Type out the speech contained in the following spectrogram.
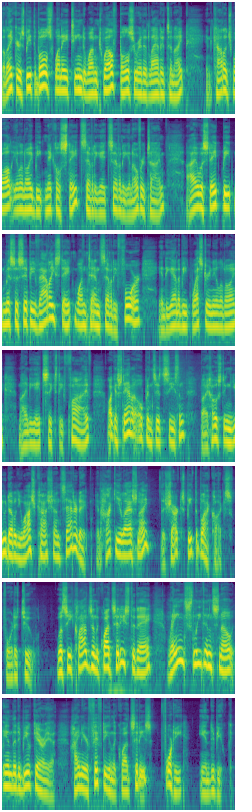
The Lakers beat the Bulls 118 to 112. Bulls are in Atlanta tonight. In college ball, Illinois beat Nicholls State 78-70 in overtime. Iowa State beat Mississippi Valley State 110-74. Indiana beat Western Illinois 98-65. Augustana opens its season by hosting UW Oshkosh on Saturday. In hockey last night, the Sharks beat the Blackhawks 4 2. We'll see clouds in the Quad Cities today, rain, sleet, and snow in the Dubuque area. High near 50 in the Quad Cities, 40 in Dubuque.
